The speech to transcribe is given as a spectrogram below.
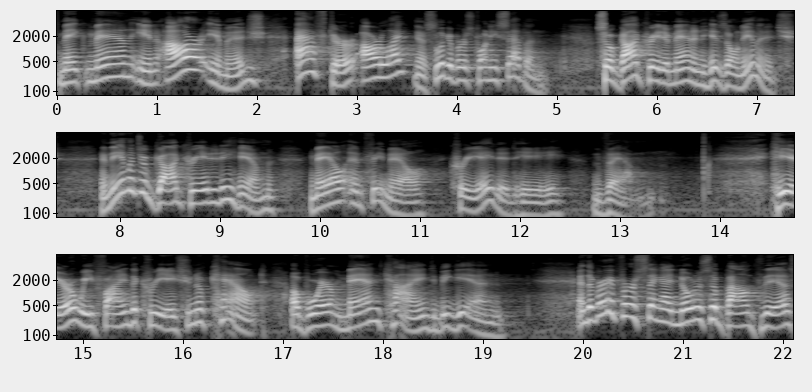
make man in our image after our likeness." Look at verse 27. So God created man in his own image. In the image of God created he him, male and female created he them. Here we find the creation of count, of where mankind began. And the very first thing I notice about this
